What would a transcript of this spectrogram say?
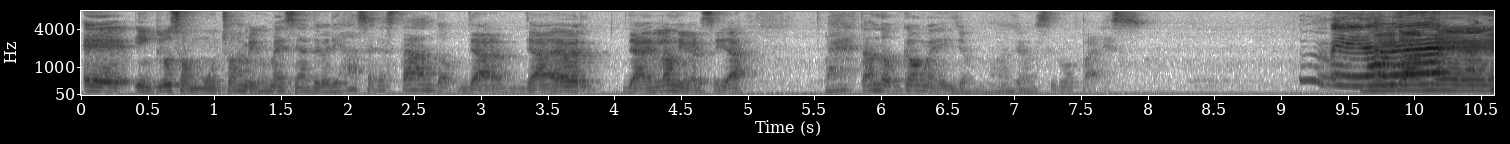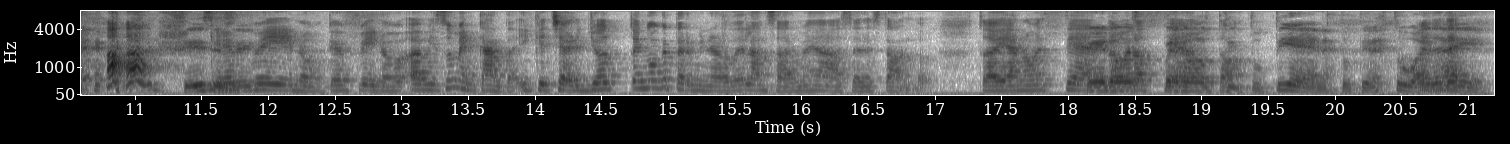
eh, incluso muchos amigos me decían, deberías hacer stand-up. Ya, ya de haber, ya en la universidad. "Ah, Stand-up comedy. Y yo, no, yo no sirvo para eso. Mírame. Mírame. sí, sí, qué sí. fino, qué fino. A mí eso me encanta. Y qué chévere. Yo tengo que terminar de lanzarme a hacer stand-up. Todavía no me siento, Pero, me lo pero siento. tú, tienes, tú tienes tu vaina ahí.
